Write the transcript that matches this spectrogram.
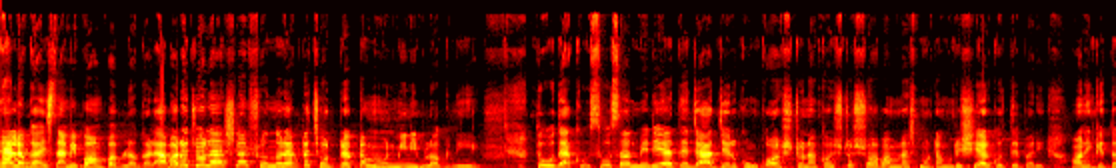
হ্যালো গাইস, আমি পম্পা ব্লগার। আবারও চলে আসলাম সুন্দর একটা ছোট্ট একটা মন মিনি ব্লগ নিয়ে। তো দেখো, সোশ্যাল মিডিয়াতে যার যেরকম কষ্ট না কষ্ট, সব আমরা মোটামুটি শেয়ার করতে পারি। অনেকে তো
